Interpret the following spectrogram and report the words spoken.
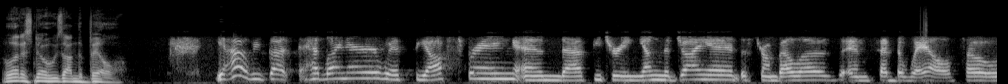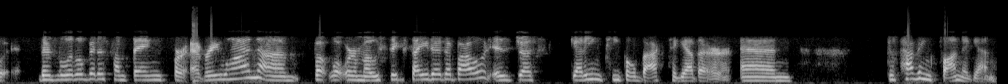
let us know who's on the bill? Yeah, we've got headliner with The Offspring and uh, featuring Young the Giant, the Strumbellas, and Said the Whale. So there's a little bit of something for everyone. Um, but what we're most excited about is just getting people back together and just having fun again.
